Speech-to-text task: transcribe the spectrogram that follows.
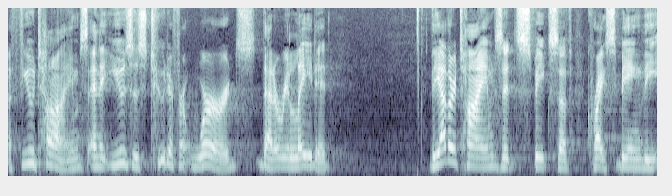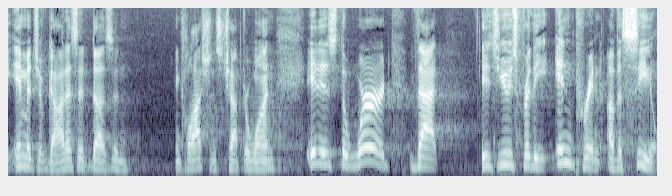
a few times, and it uses two different words that are related. The other times it speaks of Christ being the image of God, as it does in, in Colossians chapter 1. It is the word that is used for the imprint of a seal.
